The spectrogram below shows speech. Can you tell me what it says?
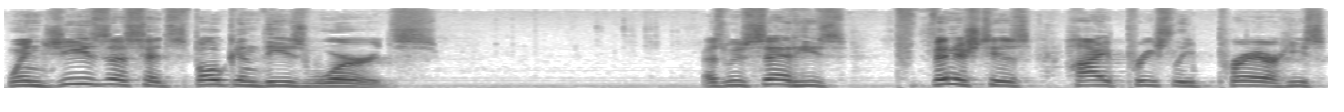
When Jesus had spoken these words, as we've said, he's finished his high priestly prayer. He's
